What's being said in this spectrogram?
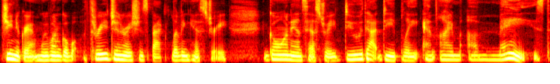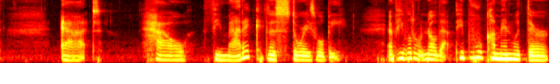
genogram. We want to go three generations back, living history, go on ancestry, do that deeply, and I'm amazed at how thematic the stories will be. And people don't know that. People will come in with their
